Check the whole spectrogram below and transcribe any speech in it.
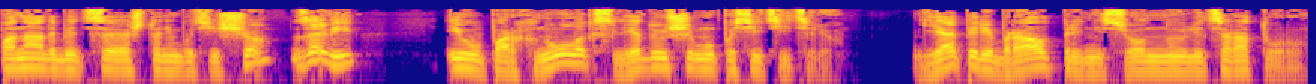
«Понадобится что-нибудь еще? Зови». И упорхнула к следующему посетителю. Я перебрал принесенную литературу.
